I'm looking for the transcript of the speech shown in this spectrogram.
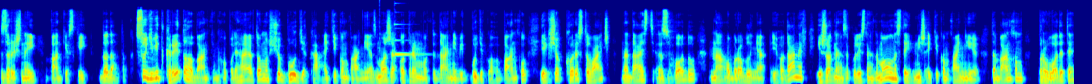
зручний банківський додаток. Суть відкритого банкінгу полягає в тому, що будь-яка it компанія зможе отримувати дані від будь-якого банку, якщо користувач надасть згоду на оброблення його даних, і жодних закулісних домовленостей між it компанією та банком проводити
